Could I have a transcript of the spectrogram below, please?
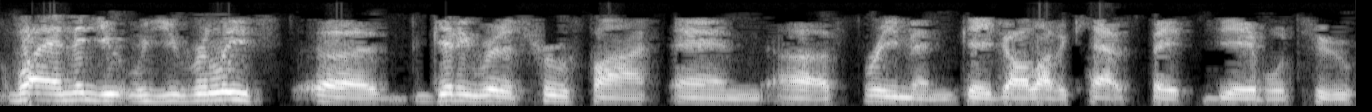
well, and then you you released uh, getting rid of Trufant and uh, Freeman gave y'all a lot of cap space to be able to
